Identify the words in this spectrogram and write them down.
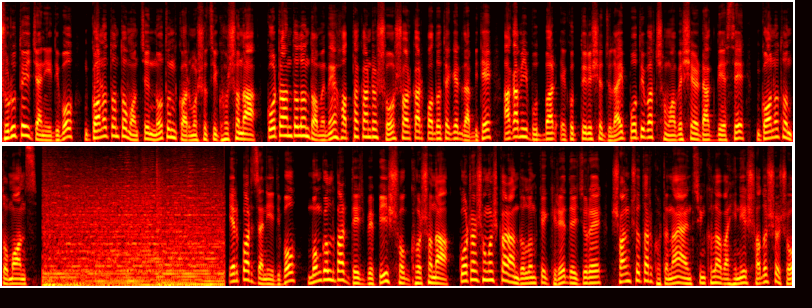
শুরুতেই জানিয়ে দিব, গণতন্ত্র মঞ্চের নতুন কর্মসূচি ঘোষণা। কোটা আন্দোলন দমনে হত্যাকাণ্ড সহ সরকার পদত্যাগের দাবিতে আগামী বুধবার একত্রিশে জুলাই প্রতিবাদ সমাবেশের ডাক দিয়েছে গণতন্ত্র মঞ্চ। এরপর জানিয়ে দিব, মঙ্গলবার দেশব্যাপী শোক ঘোষণা। কোটা সংস্কার আন্দোলনকে ঘিরে দেশজুড়ে সহিংসতার ঘটনায় আইনশৃঙ্খলা বাহিনীর সদস্যসহ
